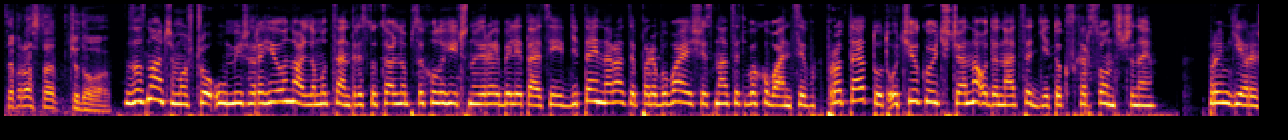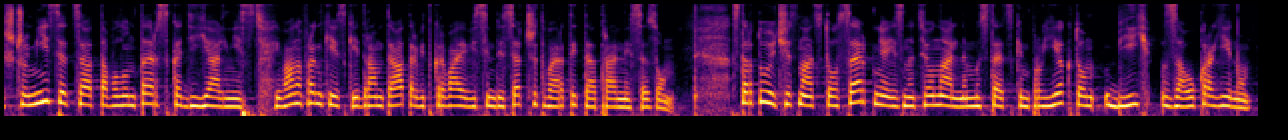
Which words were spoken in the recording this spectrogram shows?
Це просто чудово. Зазначимо, що у міжрегіональному центрі соціально-психологічної реабілітації дітей наразі перебуває 16 вихованців. Проте тут очікують ще на 11 діток з Херсонщини. Прем'єри щомісяця та волонтерська діяльність. Івано-Франківський драмтеатр відкриває 84-й театральний сезон. Стартують 16 серпня із національним мистецьким проєктом Бій за Україну.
